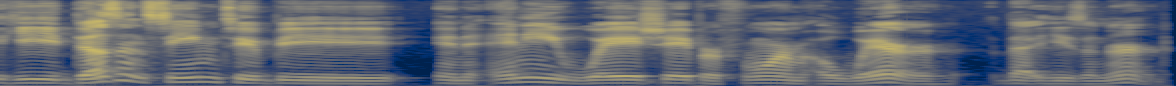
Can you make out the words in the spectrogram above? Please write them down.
he doesn't seem to be in any way, shape, or form aware that he's a nerd.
